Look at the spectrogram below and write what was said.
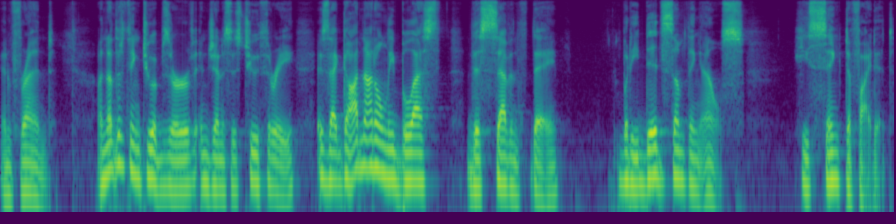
and friend. Another thing to observe in Genesis 2 3 is that God not only blessed this seventh day, but he did something else. He sanctified it.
